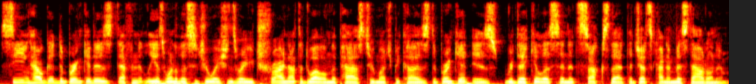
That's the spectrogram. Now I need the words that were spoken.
Seeing how good DeBrincat is definitely is one of the situations where you try not to dwell on the past too much because DeBrincat is ridiculous and it sucks that the Jets kind of missed out on him.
